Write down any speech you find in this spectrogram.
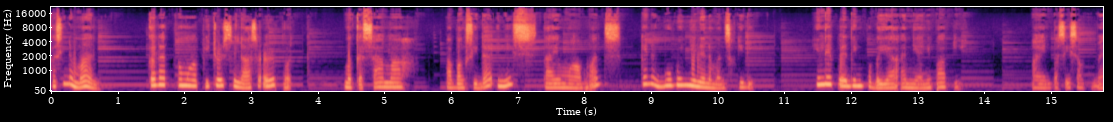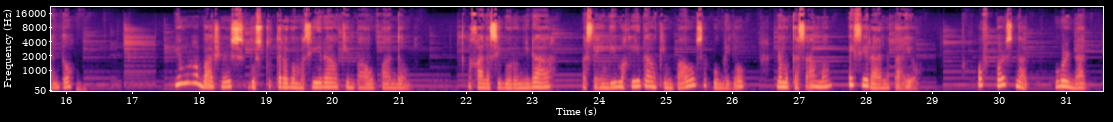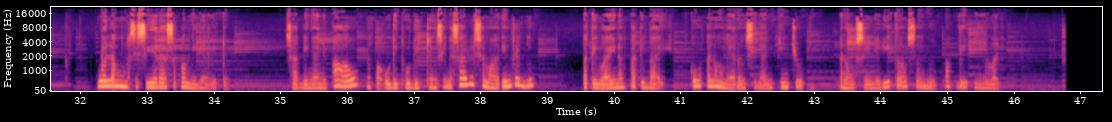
Kasi naman, kalat ang mga pictures nila sa airport. Magkasama, habang sila inis, tayong mga fans, ay nagbubunyi na naman sa kilig. Hindi pwedeng pabayaan niya ni Papi. Ayon pa sa isang komento, yung mga bashers gusto talaga masira ang Kim Pao fandom. Akala siguro nila basta hindi makita ang Kim Pao sa publiko na magkasama ay sira na tayo. Of course not. We're not. Walang masisira sa pamilyang ito. Sabi nga ni Pao na paulit-ulit niyang sinasabi sa mga interview, patibay ng patibay kung anong meron sila ni Kim Chu. Anong sa inyo rito sa new update naman?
